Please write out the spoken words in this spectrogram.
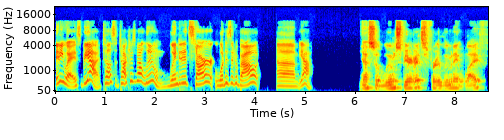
Anyways, but yeah, tell us, talk to us about LÜM. When did it start? What is it about? Um. Yeah. Yeah, so LÜM Spirits for Illuminate Life.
